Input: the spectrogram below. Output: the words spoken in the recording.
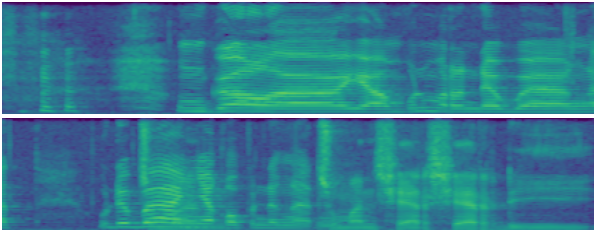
Enggak lah, ya ampun merendah banget. Udah banyak kok pendengarnya. cuman share share di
